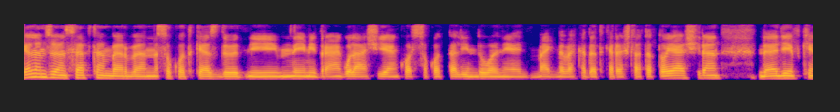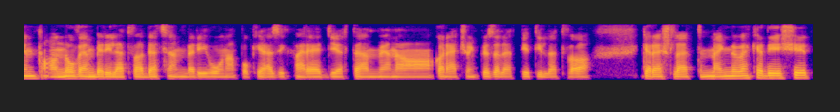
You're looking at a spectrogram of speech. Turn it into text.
Jellemzően szeptemberben szokott kezdődni némi drágulás, ilyenkor szokott elindulni egy megnövekedett kereslet a tojás iránt, de egyébként a november, illetve a decemberi hónapok jelzik már egyértelműen a karácsony közeletét, illetve a kereslet megnövekedését.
